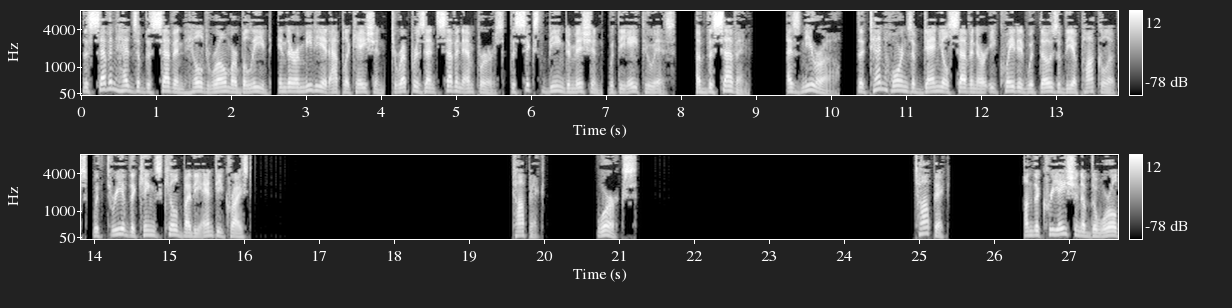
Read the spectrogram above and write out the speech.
The seven heads of the seven-hilled Rome are believed, in their immediate application, to represent seven emperors, the sixth being Domitian, with the eighth who is of the seven, as Nero. The ten horns of Daniel 7 are equated with those of the Apocalypse, with three of the kings killed by the Antichrist. Topic. Works Topic. On the creation of the world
